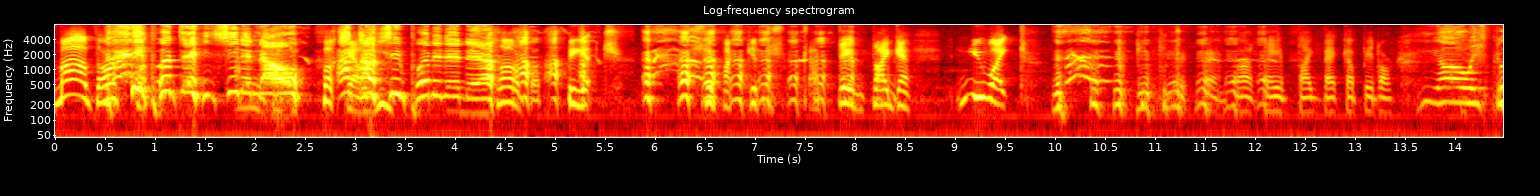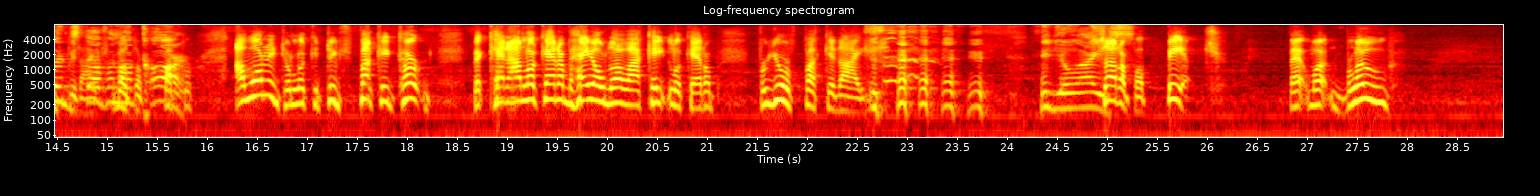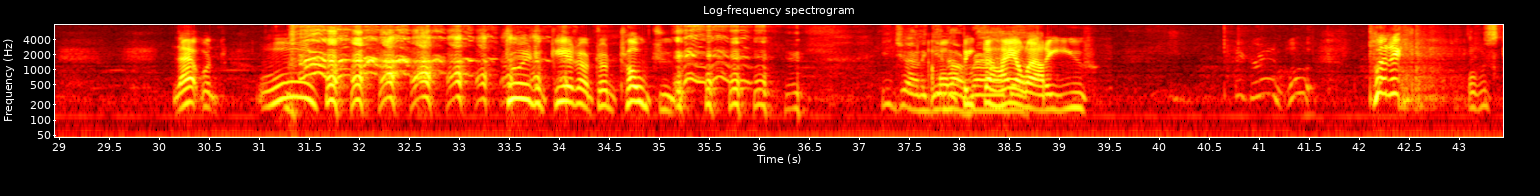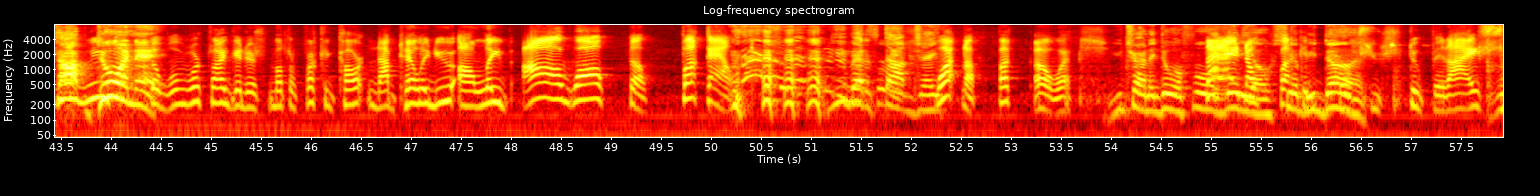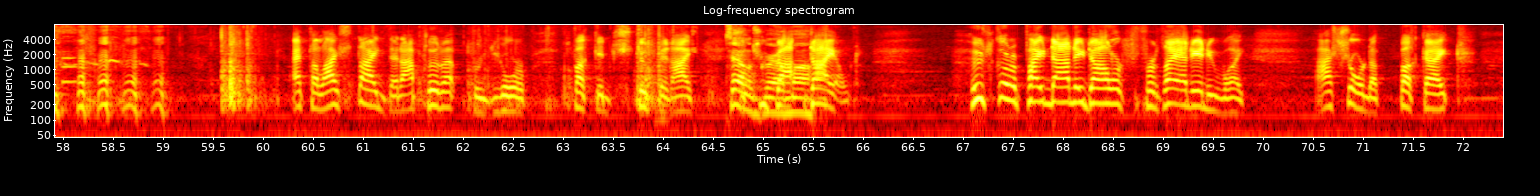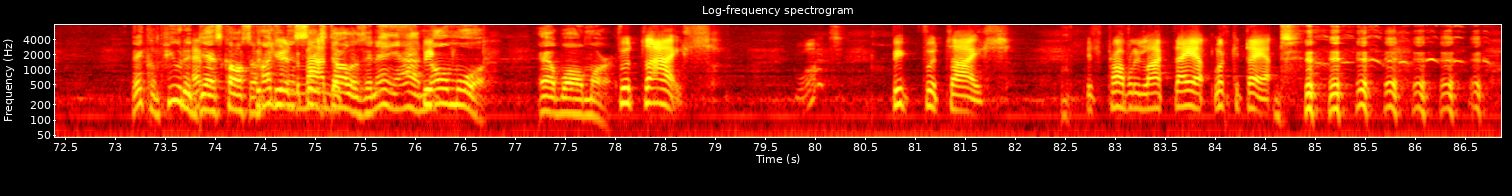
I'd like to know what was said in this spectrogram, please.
mother he put the she didn't know. Fuck I thought she put it in there. son of a bitch. See if I get this goddamn thing out. You wait. Put that damn thing back up in our He always stupid stuff in her cart. I wanted to look at these fucking curtains, but can I look at them? Hell no, I can't look at them for your fucking eyes. Your ice. Son of a bitch. That wasn't blue. That was. Mm. Do it again. I done told you. You trying to I'm get gonna beat the hell up. out of you. Hey, Graham, look. Put it. Stop You- doing that. The one more thing in this motherfucking carton, I'm telling you, I'll leave. I'll walk the fuck out. you better stop, Jake. what the fuck? Oh, that's. You trying to do a full That ain't video? no Should fucking be done. purse, you stupid ice. That's the last thing that I put up for your fucking stupid ice. Tell that him, you Grandma. got down. Who's gonna pay ninety dollars for that anyway? I sure the fuck ain't. That computer That desk costs put you in the mind of $106 and they ain't had no more at Walmart. Foot's ice. What? Bigfoot's ice. It's probably like that. Look at that.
